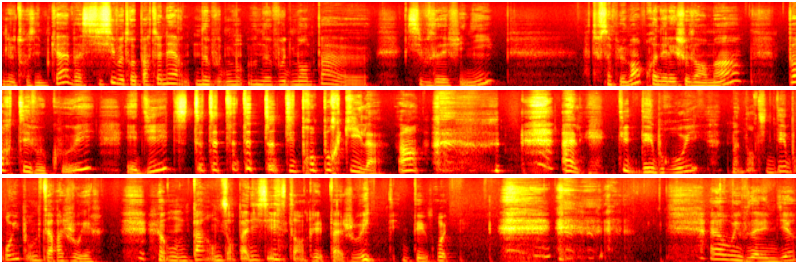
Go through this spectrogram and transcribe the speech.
le troisième cas, bah, si, votre partenaire ne vous, ne vous demande pas euh, si vous avez fini, bah, tout simplement prenez les choses en main, portez vos couilles et dites Tu te prends pour qui là hein Allez, tu te débrouilles. Maintenant, tu te débrouilles pour me faire jouir. On ne, part, on ne sort pas d'ici tant que j'ai pas joui. Tu te débrouilles. Alors, oui, vous allez me dire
